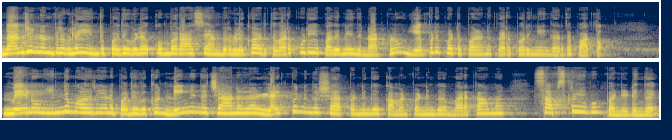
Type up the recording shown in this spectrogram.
நன்றி நண்பர்களே இந்த பதிவில் கும்பராசி அன்பர்களுக்கு அடுத்து வரக்கூடிய பதினைந்து நாட்களும் எப்படிப்பட்ட பலனை பெற போறீங்கிறத பார்த்தோம். மேலும் இந்த மாதிரியான பதிவுக்கு நீங்கள் இந்த சேனலை லைக் பண்ணுங்கள் ஷேர் பண்ணுங்கள் கமெண்ட் பண்ணுங்கள் மறக்காமல் சப்ஸ்கிரைபும் பண்ணிடுங்க.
